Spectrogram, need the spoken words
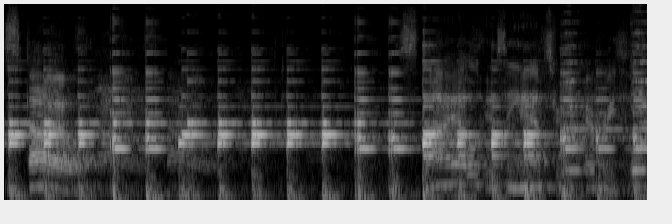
Style. Style is the answer to everything.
